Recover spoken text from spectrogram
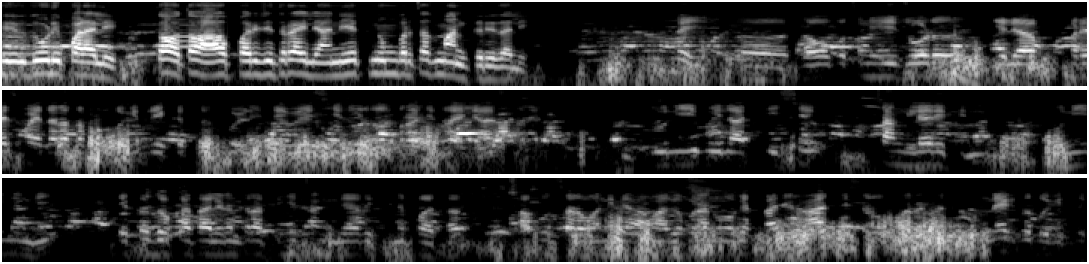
ही जोडी पळाली तेव्हा तेव्हा अपरिचित राहिली आणि एक नंबरचाच मानकरी झाली. नाही जेव्हापासून ही जोड गेल्या बऱ्याच मैदानात आपण बघितली एकत्र पडली त्यावेळेस ही जोड अपराजित राहिली आजपर्यंत. दोन्ही बैल अतिशय चांगल्या रीतीने दोन्ही नंदी एका जोखात आल्यानंतर अतिशय चांगल्या रीतीने पळतात. आपण सर्वांनी त्याचा मागे पण अनुभव घेतला आणि आज मी सर्व महाराष्ट्रात पुन्हा एकदा बघितलं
